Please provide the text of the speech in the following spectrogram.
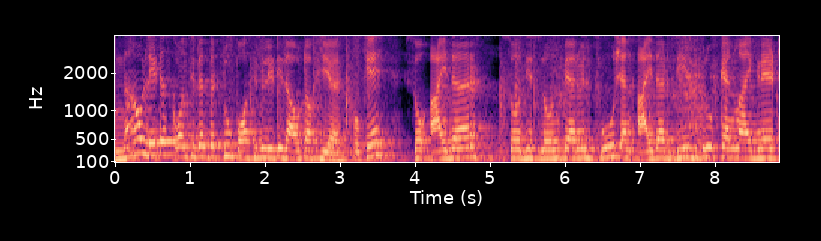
now let us consider the two possibilities out of here okay? So either so this lone pair will push and either this group can migrate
